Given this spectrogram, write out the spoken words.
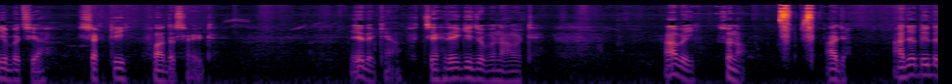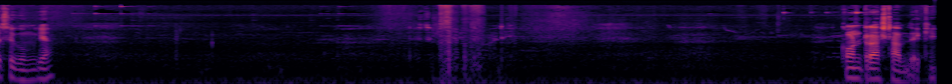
ये बचिया। शक्ति फादर साइड ये देखें आप, चेहरे की जो बनावट है। हाँ भाई, सुनाओ। आजा आजा तो इधर से घूम गया कॉन्ट्रास्ट आप देखें।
